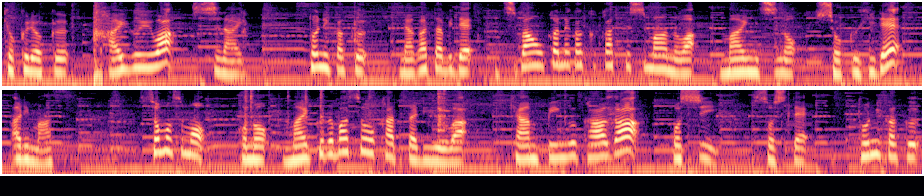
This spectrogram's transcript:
極力買い食いはしない。とにかく長旅で一番お金がかかってしまうのは毎日の食費であります。そもそもこのマイクロバスを買った理由はキャンピングカーが欲しい。そしてとにかく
